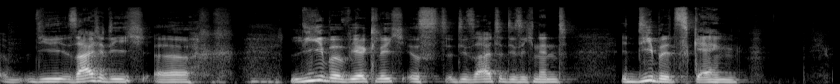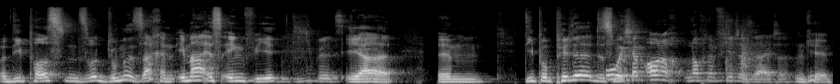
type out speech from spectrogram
Ähm, Die Seite, die ich äh, liebe wirklich, ist die Seite, die sich nennt Diebels Gang. Und die posten so dumme Sachen. Immer ist irgendwie, Diebels- ja, ähm, die Pupille des Oh, ich habe auch noch, noch eine vierte Seite. Okay.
